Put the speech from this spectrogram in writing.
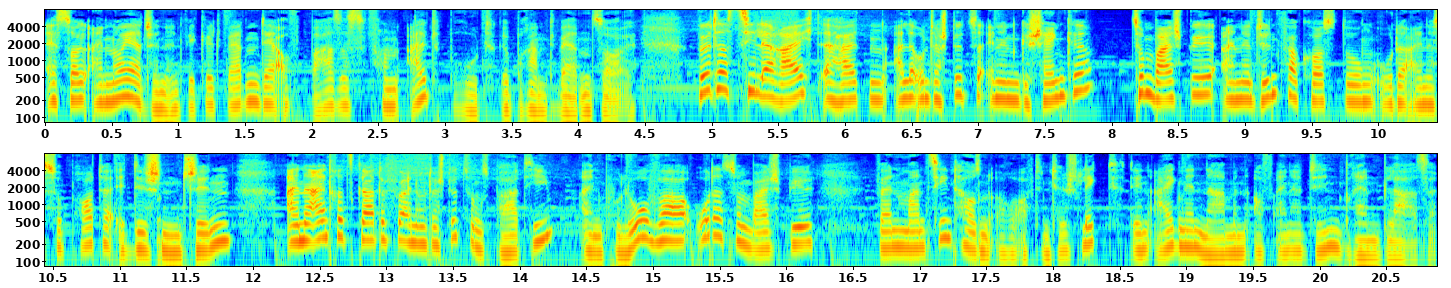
es soll ein neuer Gin entwickelt werden, der auf Basis von Altbrut gebrannt werden soll. Wird das Ziel erreicht, erhalten alle UnterstützerInnen Geschenke, zum Beispiel eine Gin-Verkostung oder eine Supporter Edition Gin, eine Eintrittskarte für eine Unterstützungsparty, einen Pullover oder zum Beispiel, wenn man 10.000 Euro auf den Tisch legt, den eigenen Namen auf einer Gin-Brennblase.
